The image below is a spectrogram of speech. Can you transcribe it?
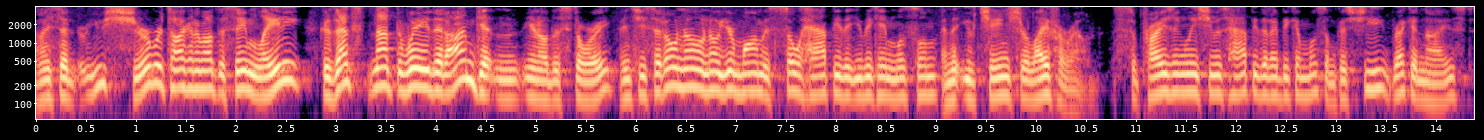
And I said, Are you sure we're talking about the same lady? Because that's not the way that I'm getting, you know, the story. And she said, Oh, no, no, your mom is so happy that you became Muslim and that you've changed your life around. Surprisingly, she was happy that I became Muslim because she recognized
